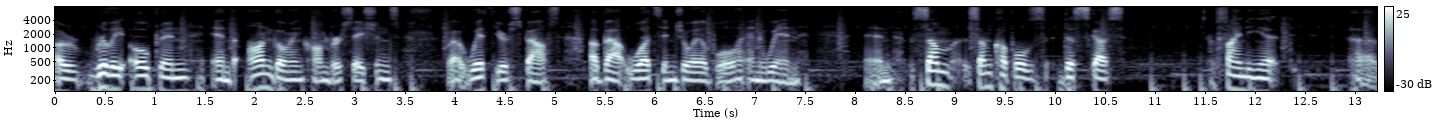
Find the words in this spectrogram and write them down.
a really open and ongoing conversations uh, with your spouse about what's enjoyable and when. And some some couples discuss finding it uh,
